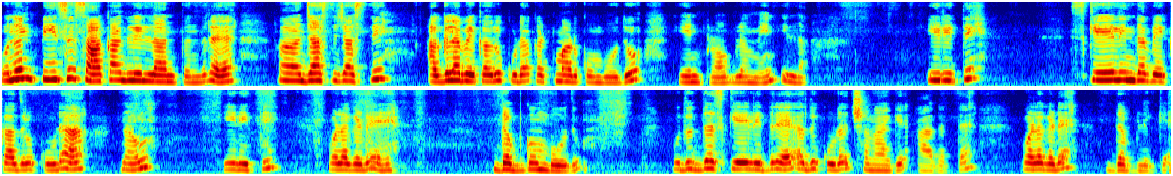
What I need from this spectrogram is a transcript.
ಒಂದೊಂದು ಪೀಸು ಸಾಕಾಗಲಿಲ್ಲ ಅಂತಂದರೆ ಜಾಸ್ತಿ ಜಾಸ್ತಿ ಅಗಲ ಬೇಕಾದರೂ ಕೂಡ ಕಟ್ ಮಾಡ್ಕೊಬೋದು. ಏನು ಪ್ರಾಬ್ಲಮ್ ಏನು ಇಲ್ಲ. ಈ ರೀತಿ ಸ್ಕೇಲಿಂದ ಬೇಕಾದರೂ ಕೂಡ ನಾವು ಈ ರೀತಿ ಒಳಗಡೆ ದಬ್ಕೊಬೋದು. ಉದುದ್ದ ಸ್ಕೇಲ್ ಇದ್ದರೆ ಅದು ಕೂಡ ಚೆನ್ನಾಗಿ ಆಗುತ್ತೆ ಒಳಗಡೆ ದಬ್ಬಲಿಕ್ಕೆ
